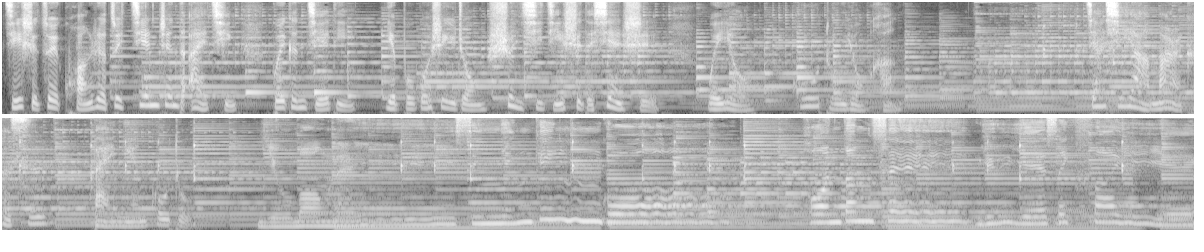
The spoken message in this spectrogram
即使最狂热、最坚贞的爱情，归根结底也不过是一种瞬息即逝的现实，唯有孤独永恒。加西亚·马尔克斯《百年孤独》。遥望你身影经过，看灯色与夜色辉映，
